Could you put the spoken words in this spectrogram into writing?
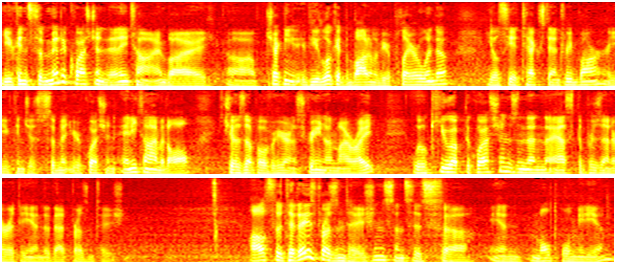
You can submit a question at any time by uh, checking, if you look at the bottom of your player window, you'll see a text entry bar, or you can just submit your question anytime at all. It shows up over here on the screen on my right. We'll queue up the questions and then ask the presenter at the end of that presentation. Also, today's presentation, since it's uh, in multiple medium,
